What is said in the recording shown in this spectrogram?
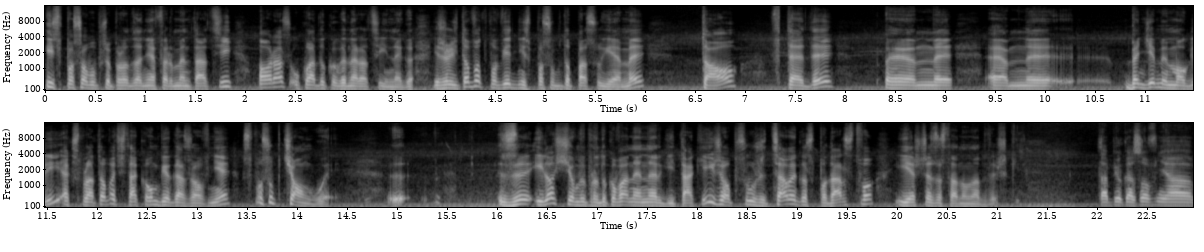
i sposobu przeprowadzania fermentacji oraz układu kogeneracyjnego. Jeżeli to w odpowiedni sposób dopasujemy, to wtedy em, em, będziemy mogli eksploatować taką biogazownię w sposób ciągły. Z ilością wyprodukowanej energii takiej, że obsłuży całe gospodarstwo i jeszcze zostaną nadwyżki. Ta biogazownia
